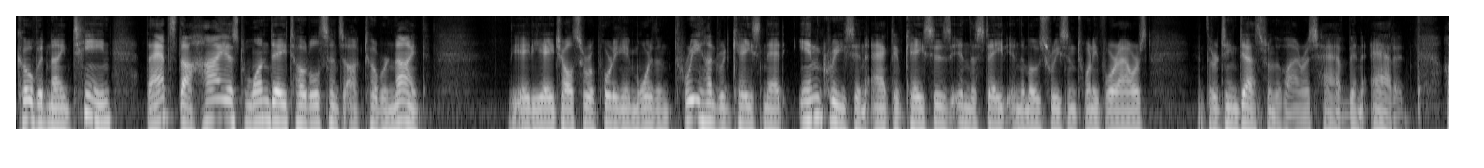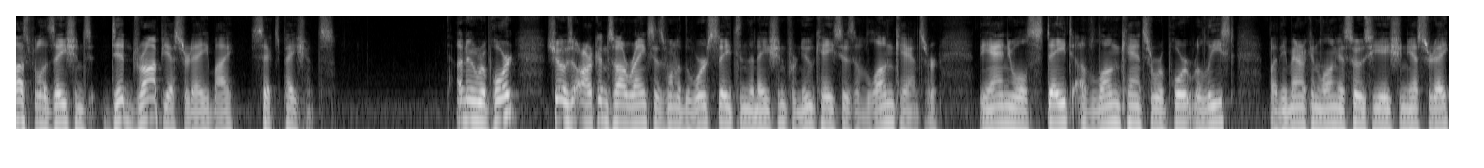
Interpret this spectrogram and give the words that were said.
COVID 19. That's the highest one day total since October 9th. The ADH also reporting a more than 300 case net increase in active cases in the state in the most recent 24 hours, and 13 deaths from the virus have been added. Hospitalizations did drop yesterday by six patients. A new report shows Arkansas ranks as one of the worst states in the nation for new cases of lung cancer. The annual State of Lung Cancer report released by the American Lung Association yesterday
